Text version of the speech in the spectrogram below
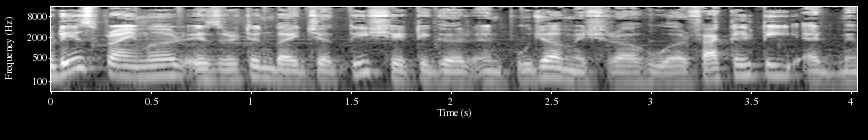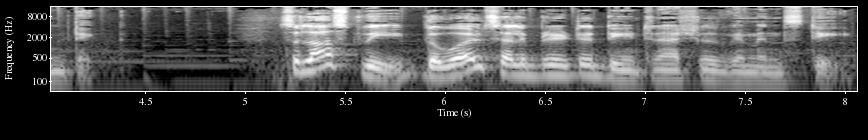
Today's primer is written by Jagdish Shettigar and Pooja Mishra, who are faculty at BIMTech. So, last week, the world celebrated the International Women's Day.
